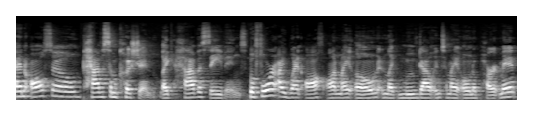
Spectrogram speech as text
and also have some cushion, like have a savings. Before I went off on my own and like moved out into my own apartment,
